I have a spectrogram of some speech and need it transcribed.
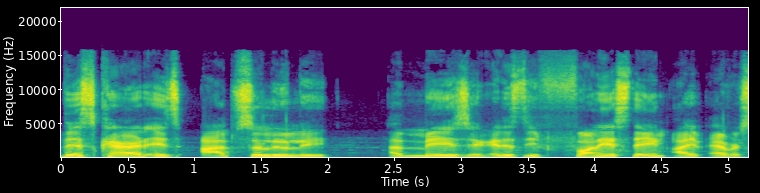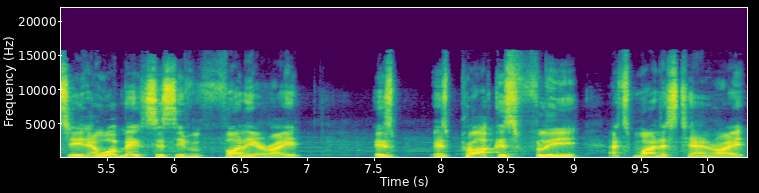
This card is absolutely amazing. It is the funniest thing I've ever seen. And what makes this even funnier, right? His his proc is Flea, that's minus 10, right?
